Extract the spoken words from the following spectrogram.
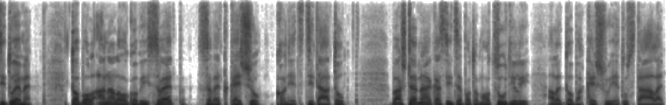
Citujeme. To bol analógový svet, svet kešu. Konec citátu. Bašternáka síce potom odsúdili, ale doba kešu je tu stále.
